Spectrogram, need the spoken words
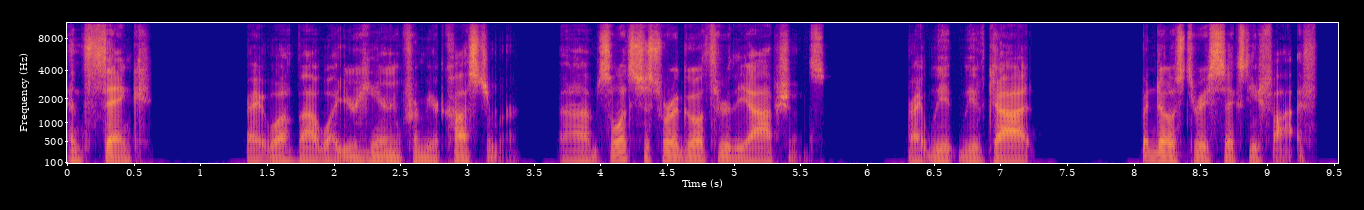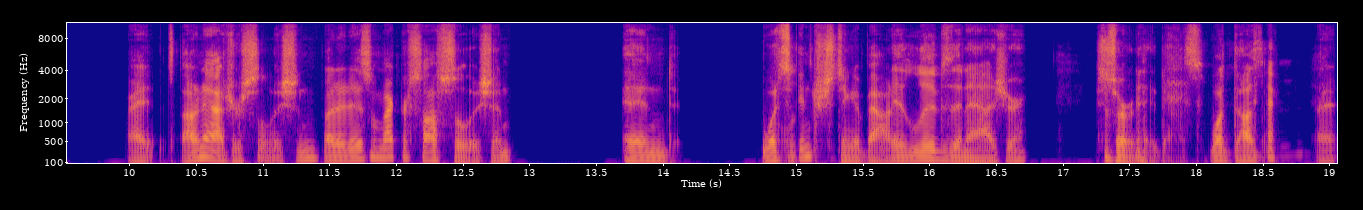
and think, right, well, about what you're mm-hmm. hearing from your customer. Um, so let's just sort of go through the options right? We, we've got Windows 365, right? It's not an Azure solution, but it is a Microsoft solution. And what's well, interesting about it, it lives in Azure. Certainly does. What doesn't, right?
